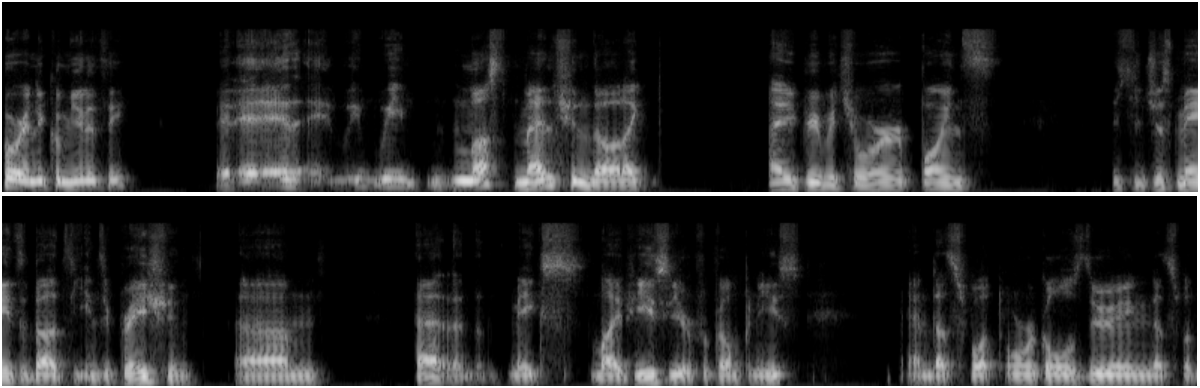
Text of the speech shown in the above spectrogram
who are in the community. It, it, it, we must mention though, like I agree with your points that you just made about the integration. Um, that makes life easier for companies, and that's what Oracle is doing. That's what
